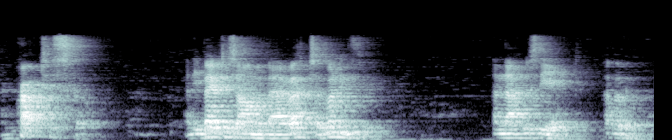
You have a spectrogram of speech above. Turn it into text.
and cracked his skull, and he begged his armor bearer to run him through. And that was the end of Abimelech.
